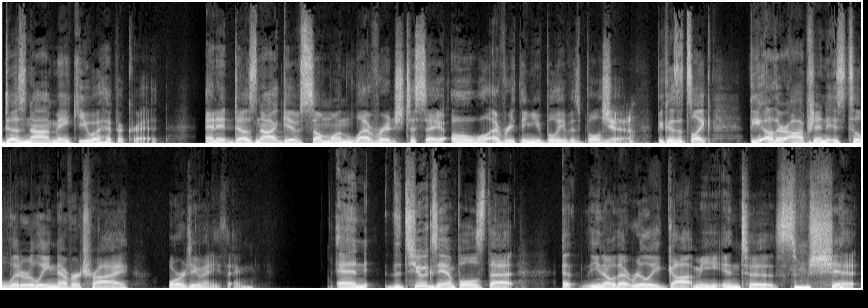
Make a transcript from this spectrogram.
does not make you a hypocrite. And it does not give someone leverage to say, oh, well, everything you believe is bullshit. Yeah. Because it's like the other option is to literally never try or do anything. And the two examples that Uh, you know that really got me into some shit,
